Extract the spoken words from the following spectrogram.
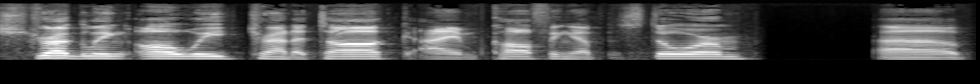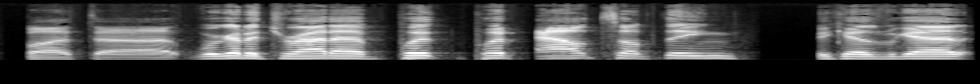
struggling all week trying to talk. I am coughing up a storm. Uh, but uh, we're gonna try to put put out something because we got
